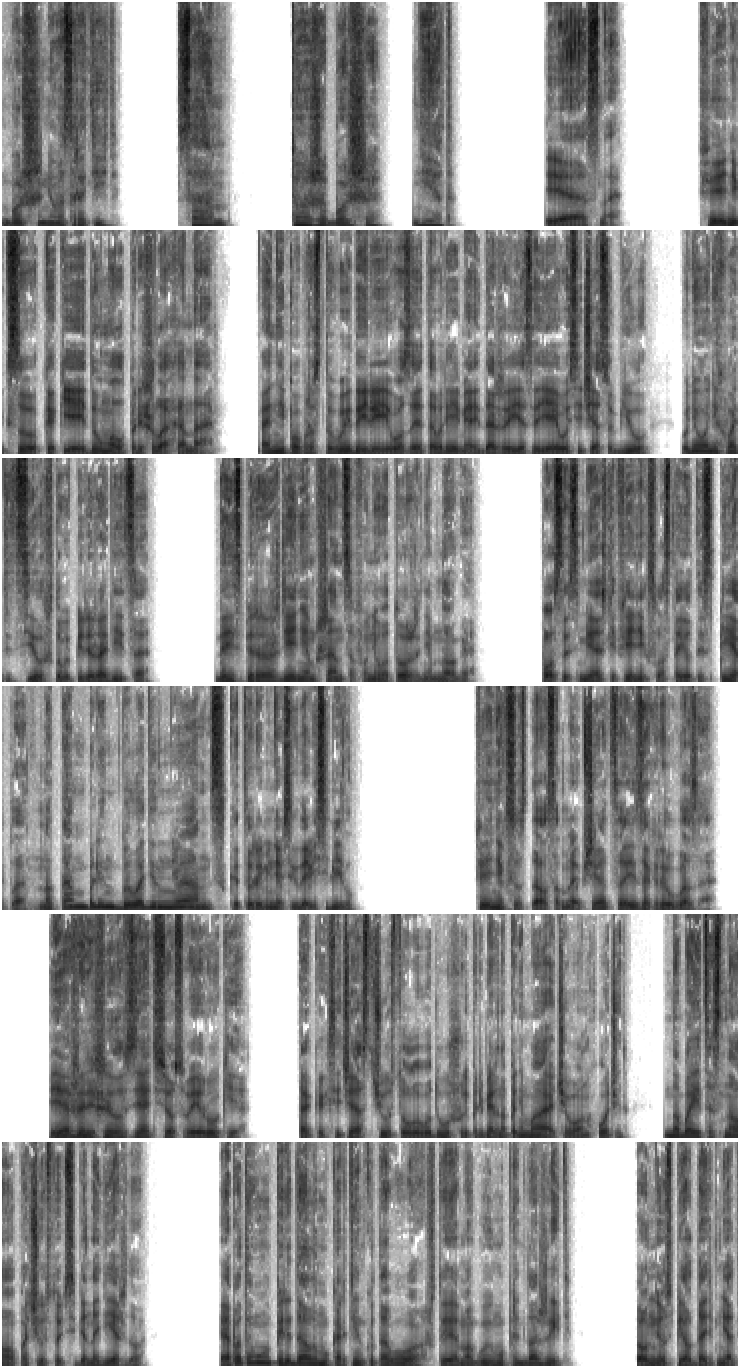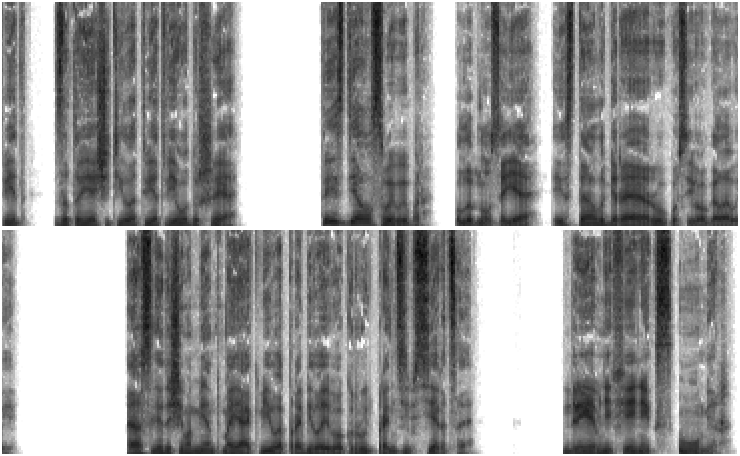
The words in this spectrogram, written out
больше не возродить. Сам тоже больше нет». «Ясно. Фениксу, как я и думал, пришла хана. Они попросту выдаили его за это время, и даже если я его сейчас убью, у него не хватит сил, чтобы переродиться. Да и с перерождением шансов у него тоже немного. После смерти Феникс восстает из пепла, но там, блин, был один нюанс, который меня всегда веселил. Феникс устал со мной общаться и закрыл глаза. Я же решил взять все в свои руки, так как сейчас чувствовал его душу и примерно понимаю, чего он хочет, но боится снова почувствовать в себе надежду. А потому передал ему картинку того, что я могу ему предложить. Он не успел дать мне ответ, зато я ощутил ответ в его душе. «Ты сделал свой выбор», — улыбнулся я и стал, убирая руку с его головы. А в следующий момент моя аквила пробила его грудь, пронзив сердце. Древний феникс умер.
